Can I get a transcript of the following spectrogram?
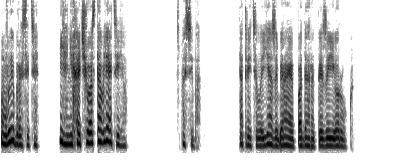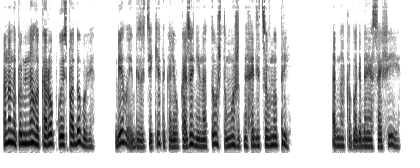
выбросите. Я не хочу оставлять ее. Спасибо, ответила я, забирая подарок из ее рук. Она напоминала коробку из-под обуви, белая, без этикеток или указаний на то, что может находиться внутри. Однако, благодаря Софии,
